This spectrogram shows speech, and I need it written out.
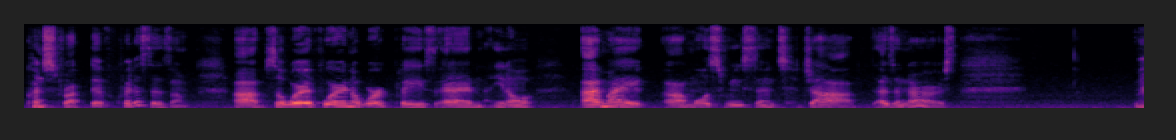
constructive criticism. Uh, so where if we're in a workplace and you know at my uh, most recent job as a nurse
